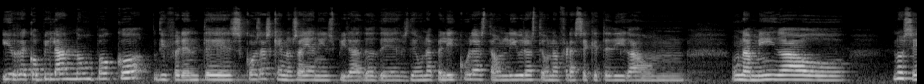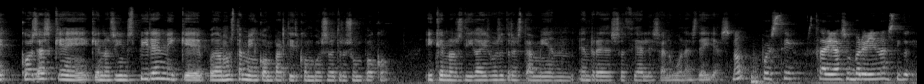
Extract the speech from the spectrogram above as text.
ir recopilando un poco diferentes cosas que nos hayan inspirado, desde una película hasta un libro, hasta una frase que te diga un- una amiga o no sé, cosas que, que nos inspiren y que podamos también compartir con vosotros un poco y que nos digáis vosotros también en redes sociales algunas de ellas, ¿no? Pues sí, estaría súper bien, así que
